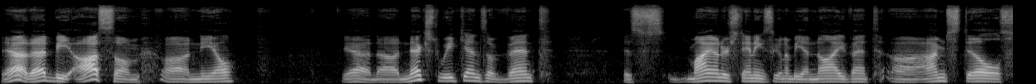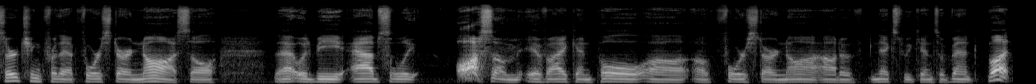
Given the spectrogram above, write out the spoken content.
Yeah, that'd be awesome, uh, Neil. Yeah, uh, next weekend's event is my understanding is going to be a gnaw event. Uh, I'm still searching for that four star gnaw, so that would be absolutely awesome if I can pull uh, a four star gnaw out of next weekend's event. But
